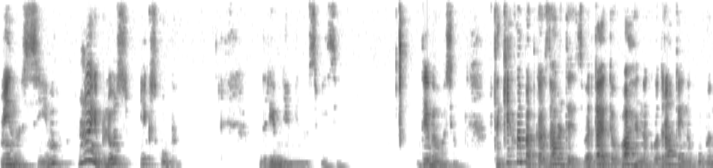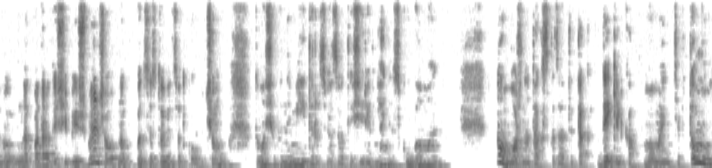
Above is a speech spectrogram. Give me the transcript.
мінус 7, ну і плюс х куб. Дорівнює мінус 8. Дивимося. В таких випадках завжди звертайте уваги на квадрати і на куби. Ну, на квадрати ще більш-менш, а от на куби це 100%. Чому? Тому що ви не вмієте розв'язувати ще рівняння з кубами. Ну, можна так сказати, так, декілька моментів. Тому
